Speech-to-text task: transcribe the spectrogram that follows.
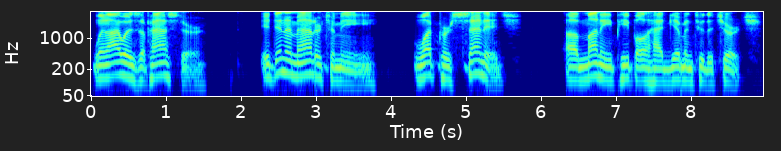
When I was a pastor, it didn't matter to me what percentage of money people had given to the church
